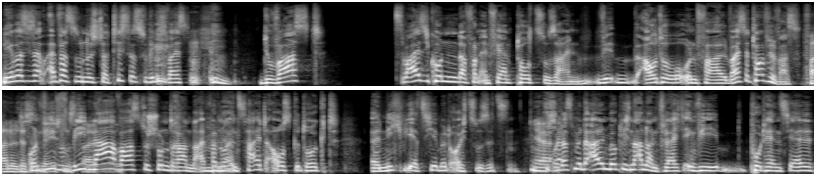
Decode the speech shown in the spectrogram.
Nee, was ist einfach so eine Statistik, dass du wirklich weißt, du warst zwei Sekunden davon entfernt, tot zu sein. Wie, Autounfall, weiß der Teufel was. Final Und wie, wie nah warst du schon dran? Einfach nur in Zeit ausgedrückt, äh, nicht wie jetzt hier mit euch zu sitzen. Ja. Und das mit allen möglichen anderen. Vielleicht irgendwie potenziell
